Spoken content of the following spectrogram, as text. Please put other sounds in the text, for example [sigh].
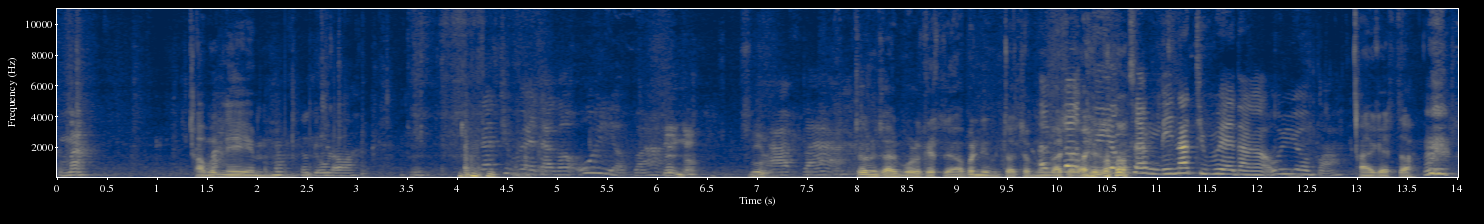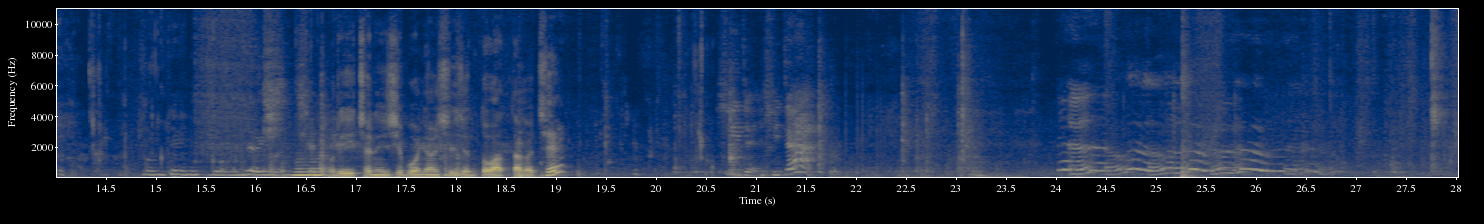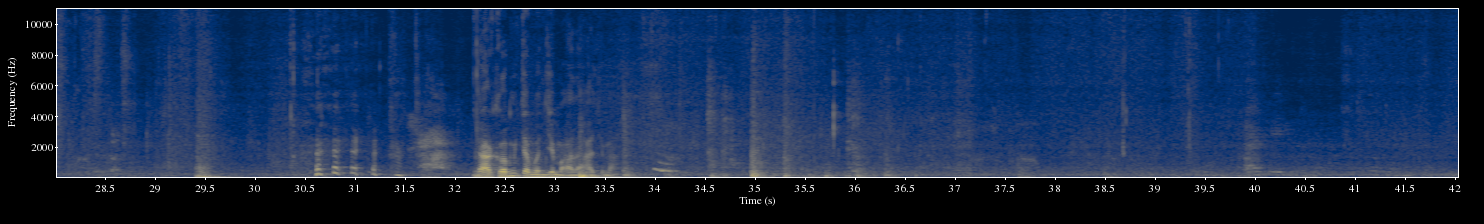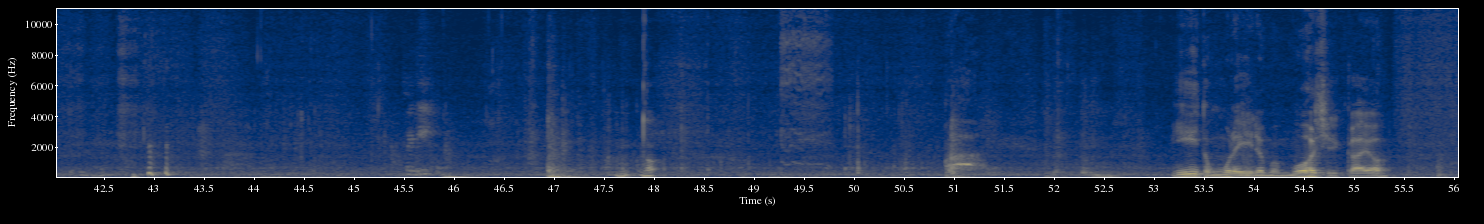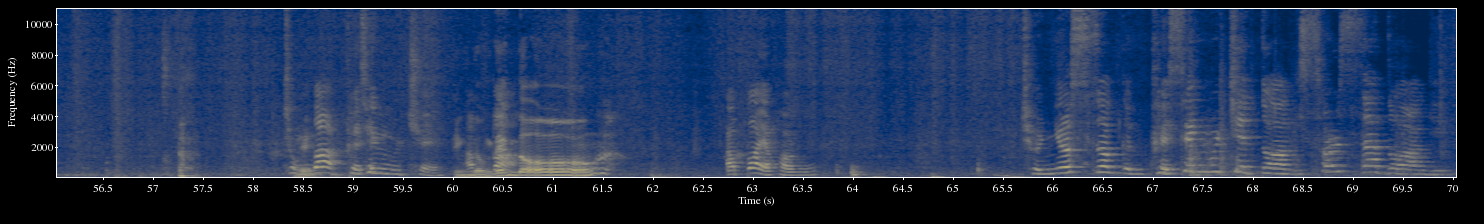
그만 아버님 여기 올라와. 유튜브에다가 올려봐. 됐나? 뭘? 아빠. 저는 잘 모르겠어요. 아버님은 저 전문가셔가지고 영상 리나 TV에다가 올려봐. 알겠어. [laughs] 우리 2025년 시즌 또 왔다 그치? 시즌 시작. 야, 그 밑에 먼지 많아 하지 마. 자기. 어. 이 동물의 이름은 무엇일까요? 정답 배생물체. 딩동댕동. 아빠. 야 바로. 저 녀석은 배생물체 더하기 설사 더하기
